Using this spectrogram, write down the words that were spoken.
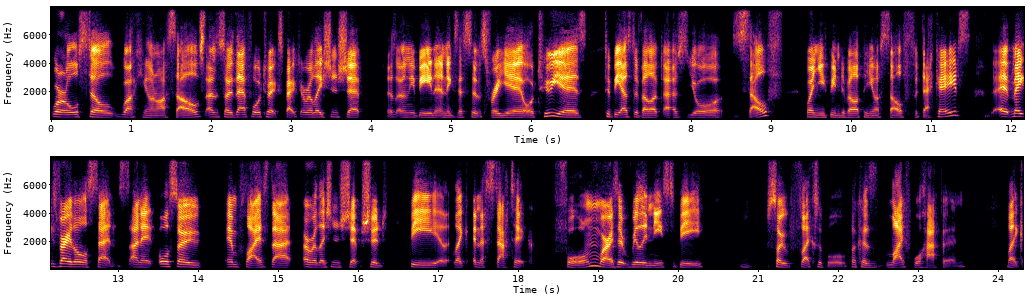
we're all still working on ourselves and so therefore to expect a relationship that's only been in existence for a year or two years to be as developed as yourself when you've been developing yourself for decades it makes very little sense and it also implies that a relationship should be uh, like in a static form whereas it really needs to be so flexible because life will happen. Like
